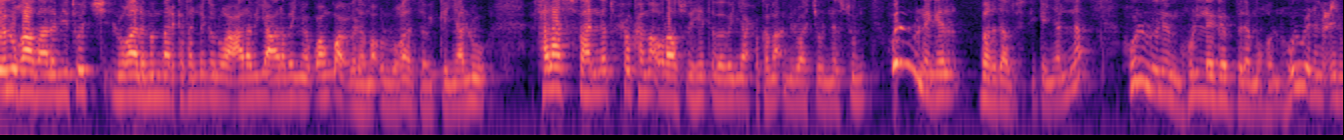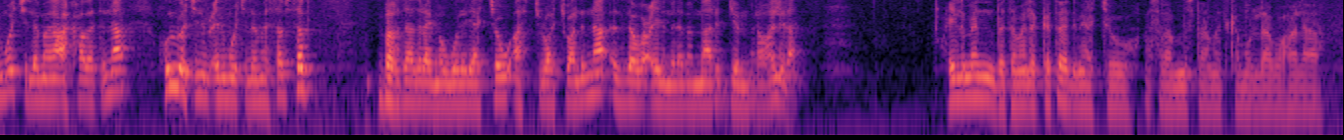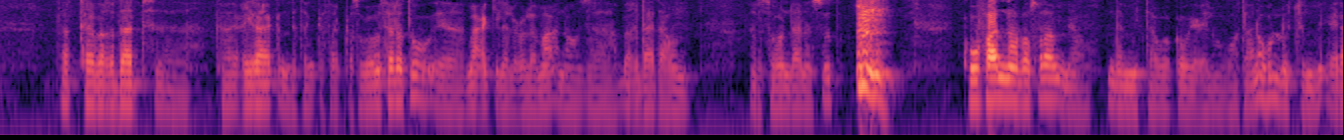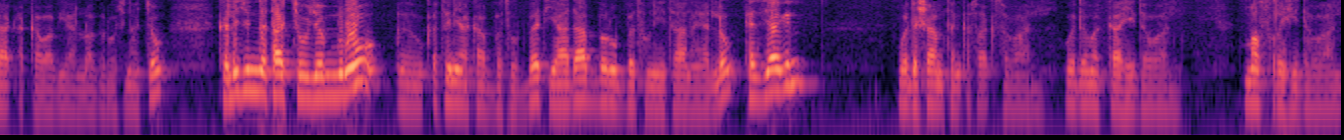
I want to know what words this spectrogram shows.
የሉጋ ባለቤቶች ሉጋ ለመማር ከፈለገ ሉጋ አረብያ አረበኛ ቋንቋ ዑለማኡ ሉጋ እዛው ይገኛሉ። ፈላስፋነት ሑከማኡ ራሱ ይሄ ጥበበኛ ሑከማ የሚሏቸው እነሱም ሁሉ ነገር በግዳድ ውስጥ ይገኛልና ሁሉንም ሁለገብ ለመሆን ሁሉንም ዕልሞች ለማካበትና ሁሎችንም ዕልሞች ለመሰብሰብ በግዳድ ላይ መወለዳቸው አስችሏቸዋልና እዛው ዕልም ለመማር ጀምረዋል ይላል። ዒልምን በተመለከተ እድሜያቸው 15 ዓመት ከሞላ በኋላ ከበግዳድ ከኢራቅ እንደተንቀሳቀሱ በመሰረቱ የማዕቂል አልዑለማ ነው በግዳድ አሁን እርስዎ እንዳነሱት ኩፋና በስራም ያው እንደሚታወቀው የዕልም ቦታ ነው። ሁሎችም ኢራቅ አካባቢ ያሉ ሀገሮች ናቸው። ከልጅነታቸው ጀምሮ እውቀትን ያካበቱበት ያዳበሩበት ሁኔታ ነው ያለው። ከዚያ ግን ወደ ሻም ተንቀሳቅሰዋል፣ ወደ መካ ሄደዋል፣ መስር ሄደዋል።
